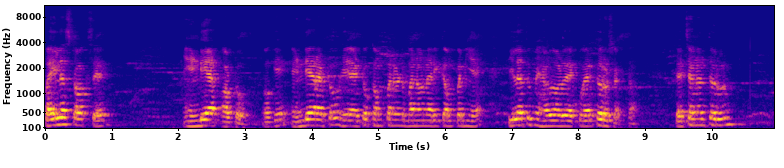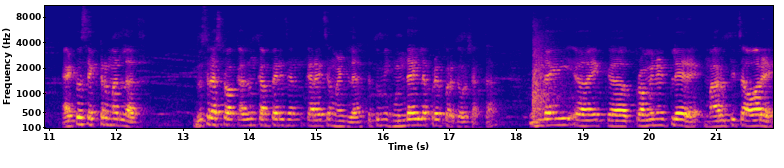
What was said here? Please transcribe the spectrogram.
पहिला स्टॉक्स आहे NDR auto okay NDR auto हे ॲटो कंपोनंट बनवणारी कंपनी आहे. तिला तुम्ही हळूहळू एक्वायर करू शकता. त्याच्यानंतरून ॲटो सेक्टर मधलाच दुसरा स्टॉक अजून कंपॅरिझन करायचं म्हटलं तर तुम्ही हुंडाईला प्रेफर करू शकता. हुंडाई एक प्रॉमिनंट प्लेअर आहे मारुतीचा ऑर आहे.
